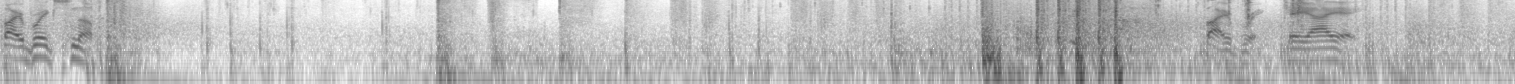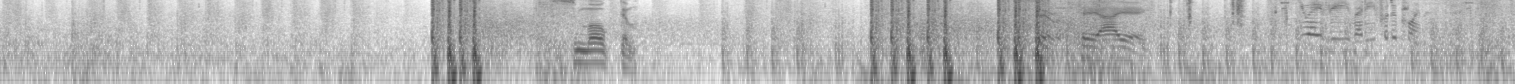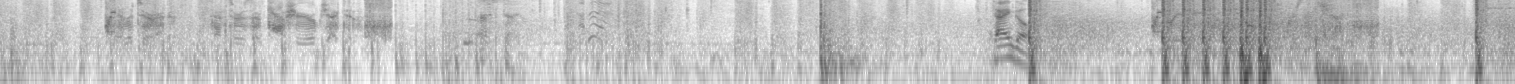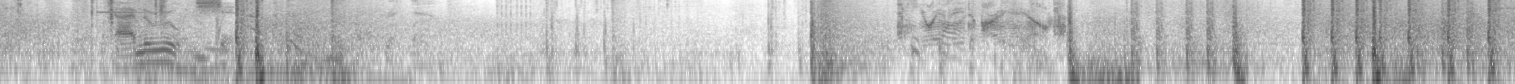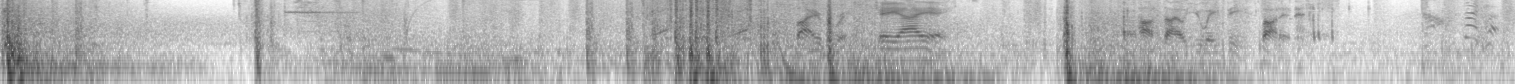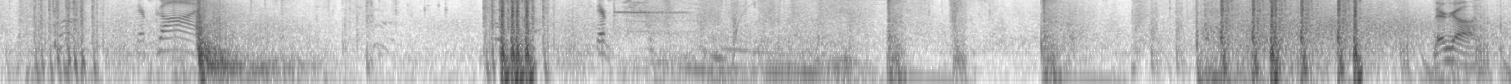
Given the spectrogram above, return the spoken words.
Firebreak snuffed. Firebreak. KIA. Smoked him. Seraph. KIA. UAV ready for deployment. In the turn. Sensors have captured your objective. Last time. Tango. Time to ruin shit. He's UAV gone. departing AO. Firebreak. KIA. Hostile UAV spotted. They're gone. They're... They're gone.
